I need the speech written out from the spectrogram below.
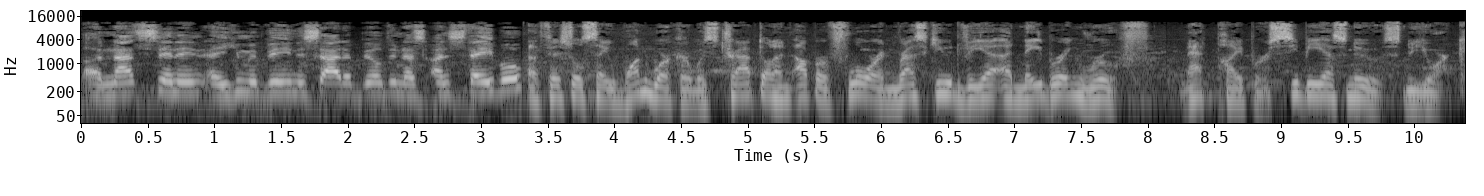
uh, not sending a human being inside a building that's unstable. Officials say one worker was trapped on an upper floor and rescued via a neighboring roof. Matt Piper, CBS News, New York.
